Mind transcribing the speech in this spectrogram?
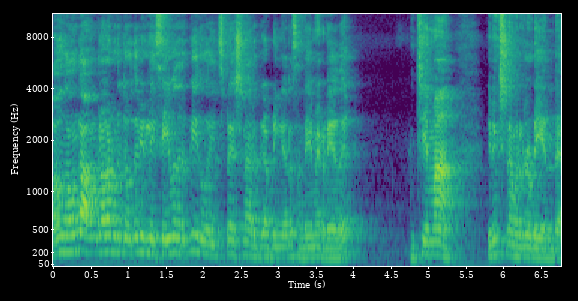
அவங்கவுங்க அவங்களால முடிஞ்ச உதவிகளை செய்வதற்கு இது ஒரு இன்ஸ்பிரேஷனாக இருக்குது அப்படிங்கிறது சந்தேகமே கிடையாது. நிச்சயமாக லிவிங்ஸ்டன் அவர்களுடைய இந்த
